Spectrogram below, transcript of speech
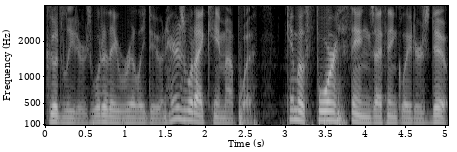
Good leaders, what do they really do? And here's what I came up with. Came up with four things I think leaders do.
